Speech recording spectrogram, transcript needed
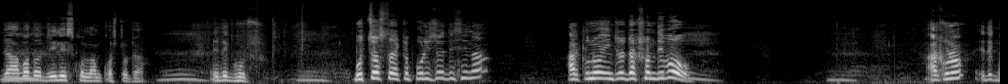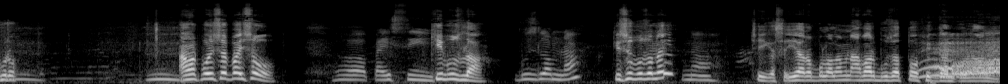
যা আপাতত রিলিজ করলাম কষ্টটা। এদিকে ঘুর। বুঝছস তো একটা পরিচয় দিছি না? আর কোনো ইন্ট্রোডাকশন দিব? আর কোনো? এদিকে ঘুরো। আমার পরিচয় পাইছো? পাইছি। কি বুঝলা? বুঝলাম না। কিছু বুঝো নাই? না। ঠিক আছে, ইয়া রব্বুল আলামিন আবার বুঝার তৌফিক দান করুন, আমিন।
